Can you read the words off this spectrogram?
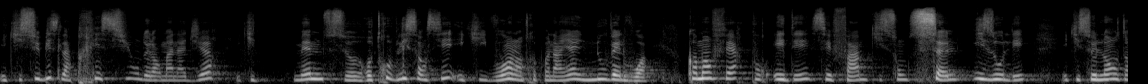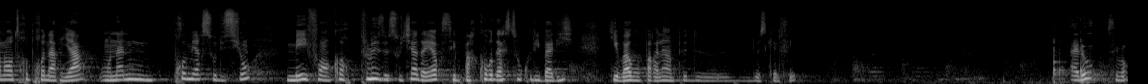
et qui subissent la pression de leur manager et qui même se retrouvent licenciés et qui voient en l'entrepreneuriat une nouvelle voie. Comment faire pour aider ces femmes qui sont seules, isolées et qui se lancent dans l'entrepreneuriat? On a une première solution, mais il faut encore plus de soutien. D'ailleurs, c'est le parcours d'Astou Koulibaly qui va vous parler un peu de, de ce qu'elle fait. Allô, c'est bon.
